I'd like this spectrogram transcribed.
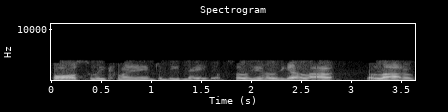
falsely claimed to be native. So you know you got a lot of a lot of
